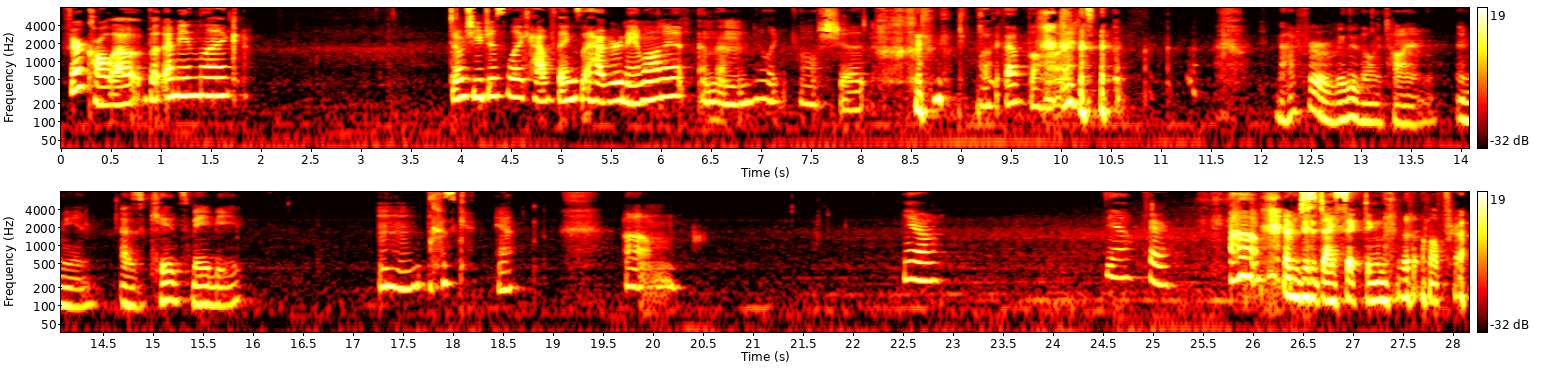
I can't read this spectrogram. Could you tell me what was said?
Fair call out, but I mean, like, don't you just like have things that have your name on it, and then you're like, oh shit, left that behind. Not for a really long time. I mean, as kids maybe. mm-hmm. Yeah. Um. Yeah. Yeah. Fair. Um, I'm just dissecting the opera.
